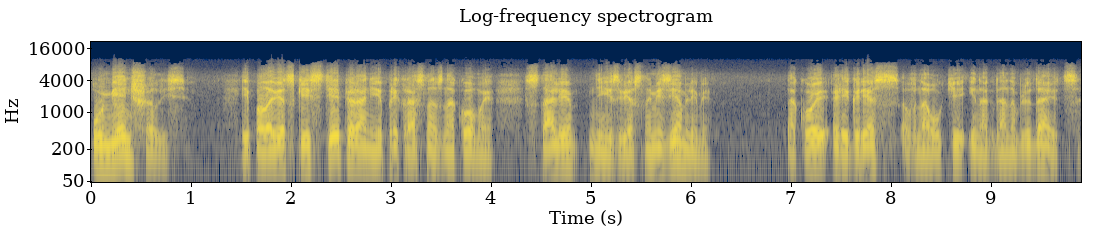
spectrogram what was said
уменьшились, и половецкие степи, ранее прекрасно знакомые, стали неизвестными землями. Такой регресс в науке иногда наблюдается.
